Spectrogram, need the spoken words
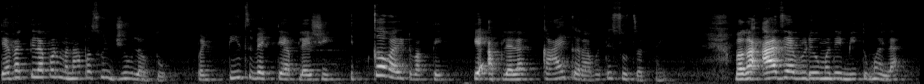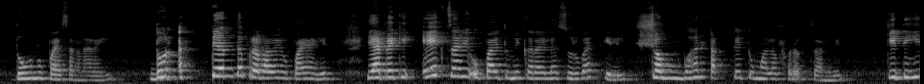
त्या व्यक्तीला आपण मनापासून जीव लावतो. पण तीच व्यक्ती आपल्याशी इतकं वाईट वागते की आपल्याला काय करावं ते सुचत नाही. बघा आज या व्हिडिओमध्ये मी तुम्हाला दोन उपाय सांगणार आहे. दोन अत्यंत प्रभावी उपाय आहेत. यापैकी एक जरी उपाय तुम्ही करायला सुरुवात केली शंभर टक्के तुम्हाला फरक जाणवेल. कितीही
